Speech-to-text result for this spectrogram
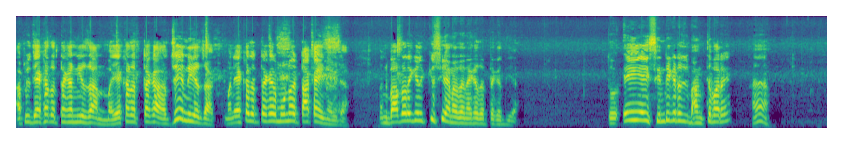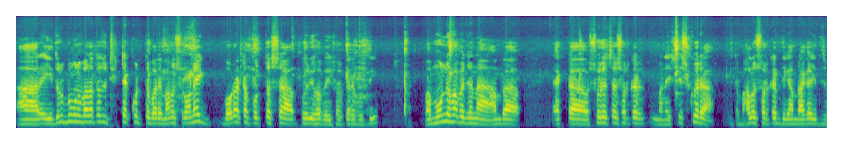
আপনি যদি এক হাজার টাকা নিয়ে যান বা এক হাজার টাকা যে নিয়ে যাক মানে এক হাজার টাকার মনে হয় টাকাই না এটা। মানে বাজারে গেলে কিছুই আনা যায় এক হাজার টাকা দিয়া। তো এই এই সিন্ডিকেটটা যদি ভাঙতে পারে হ্যাঁ আর এই দ্রব্যমূল্য বাজারটা যদি ঠিকঠাক করতে পারে, মানুষের অনেক বড় একটা প্রত্যাশা তৈরি হবে এই সরকারের প্রতি, বা মনে হবে যে না, আমরা একটা স্বৈরাচার সরকার মানে শেষ করে একটা ভালো সরকার দিকে আমরা আগে যেতেছি,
